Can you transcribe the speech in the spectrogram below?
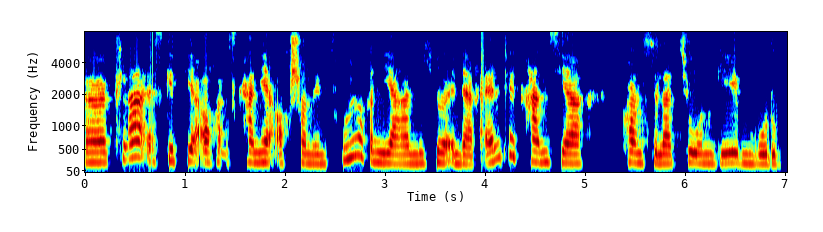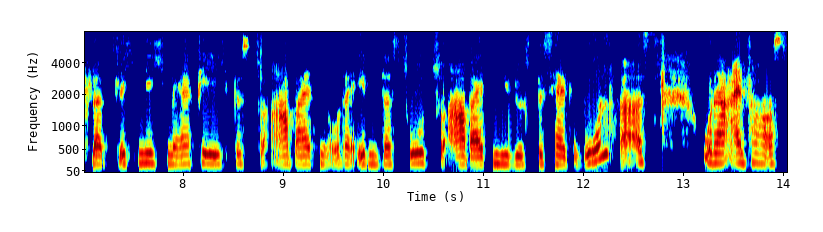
äh, klar, es gibt ja auch, es kann ja auch schon in früheren Jahren, nicht nur in der Rente, kann es ja Konstellationen geben, wo du plötzlich nicht mehr fähig bist zu arbeiten oder eben das so zu arbeiten, wie du es bisher gewohnt warst. Oder einfach aus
